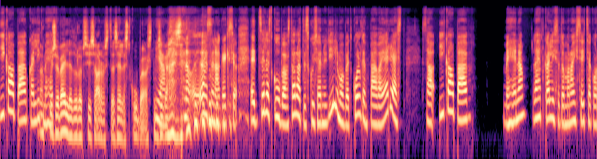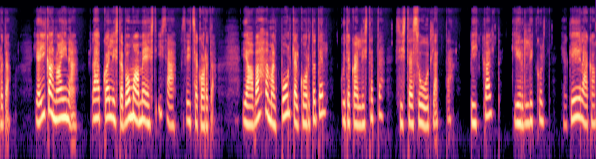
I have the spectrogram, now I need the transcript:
iga päev, kallid no, mehed. kui see välja tuleb, siis arvesta sellest kuupäevast, mis ja, iganes. no ühesõnaga, eks ju, et sellest kuupäevast alates, kui see nüüd ilmub, et kolmkümmend päeva järjest, sa iga päev mehena lähed kallistad oma naist seitse korda ja iga naine läheb kallistab oma meest ise seitse korda. ja vähemalt pooltel kordadel, kui te kallistate, siis te suudlete pikalt, kirglikult ja keelega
